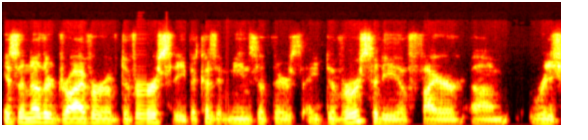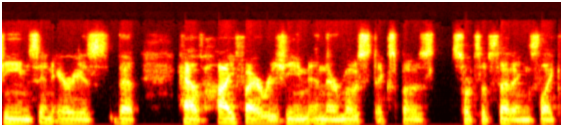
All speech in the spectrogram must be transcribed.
is another driver of diversity because it means that there's a diversity of fire um, regimes in areas that have high fire regime in their most exposed sorts of settings like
